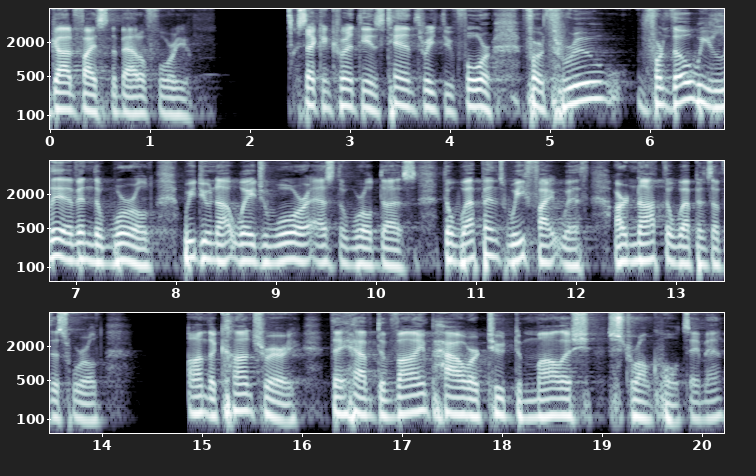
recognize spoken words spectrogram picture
God fights the battle for you. 2 Corinthians 10, 3 through 4. For through for though we live in the world, we do not wage war as the world does. The weapons we fight with are not the weapons of this world on the contrary, they have divine power to demolish strongholds. Amen.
